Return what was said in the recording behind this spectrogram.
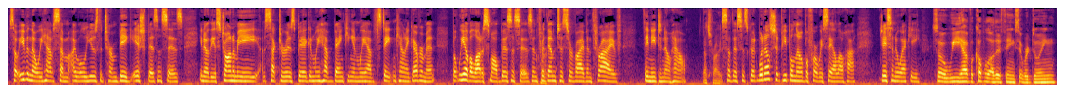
So even though we have some, I will use the term big ish businesses, you know, the astronomy sector is big, and we have banking and we have state and county government, but we have a lot of small businesses, and for right. them to survive and thrive, they need to know how. That's right. So this is good. What else should people know before we say aloha? Jason Ueki. So we have a couple of other things that we're doing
